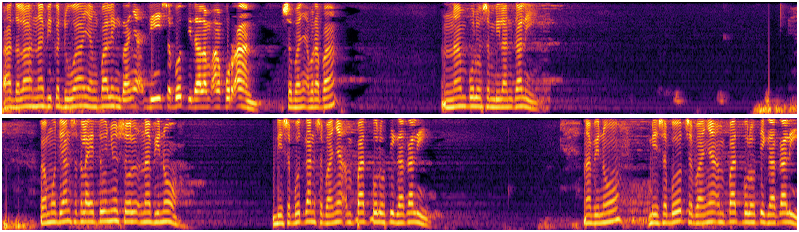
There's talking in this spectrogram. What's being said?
adalah Nabi kedua yang paling banyak disebut di dalam Al-Quran. Sebanyak berapa? 69 kali. Kemudian setelah itu nyusul Nabi Nuh. Disebutkan sebanyak 43 kali. Nabi Nuh disebut sebanyak 43 kali.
